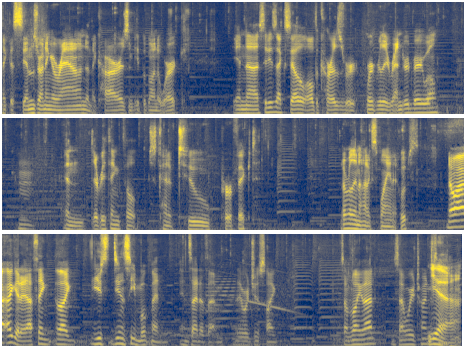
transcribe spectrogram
like the Sims running around and the cars and people going to work. In uh, Cities XL, all the cars were weren't really rendered very well, Hmm. and everything felt just kind of too perfect. I don't really know how to explain it. Whoops. No, I, I get it. I think like you didn't see movement inside of them. They were just like something like that. Is that what you're trying to say? Yeah.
